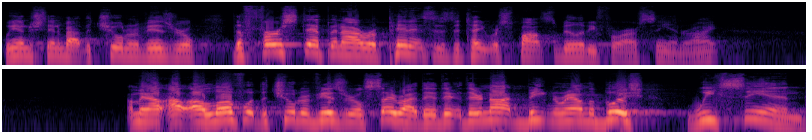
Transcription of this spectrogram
we understand about the children of Israel. The first step in our repentance is to take responsibility for our sin, right? I mean, I, I love what the children of Israel say right there. They're, they're not beating around the bush. We sinned.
